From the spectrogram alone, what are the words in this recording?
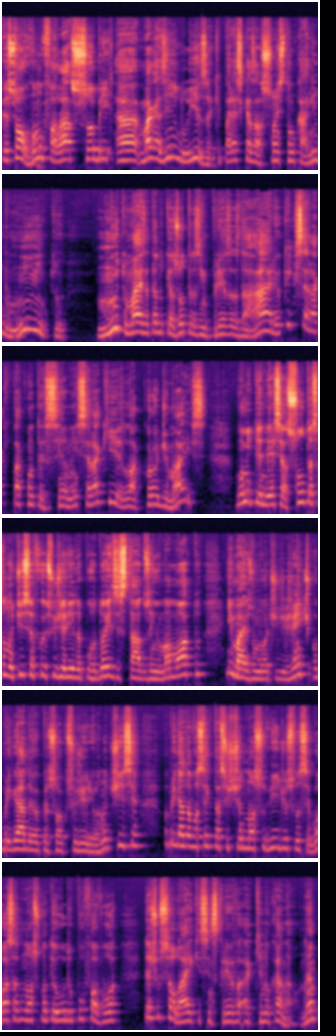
Pessoal, vamos falar sobre a Magazine Luiza, que parece que as ações estão caindo muito, muito mais até do que as outras empresas da área. O que, que será que está acontecendo? Hein? Será que lacrou demais? Vamos entender esse assunto. Essa notícia foi sugerida por dois estados em uma moto e mais um monte de gente. Obrigado ao pessoal que sugeriu a notícia. Obrigado a você que está assistindo nosso vídeo. Se você gosta do nosso conteúdo, por favor, deixe o seu like e se inscreva aqui no canal. Né?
